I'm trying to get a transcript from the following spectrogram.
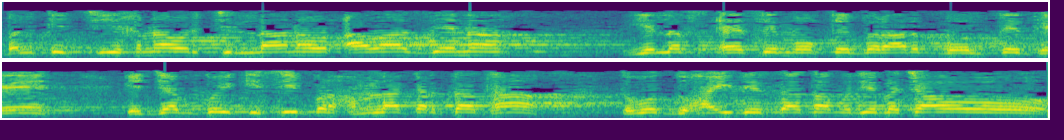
بلکہ چیخنا اور چلانا اور آواز دینا۔ یہ لفظ ایسے موقع پر عرب بولتے تھے کہ جب کوئی کسی پر حملہ کرتا تھا تو وہ دہائی دیتا تھا، مجھے بچاؤ۔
